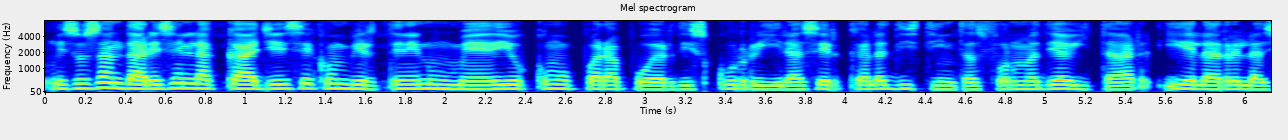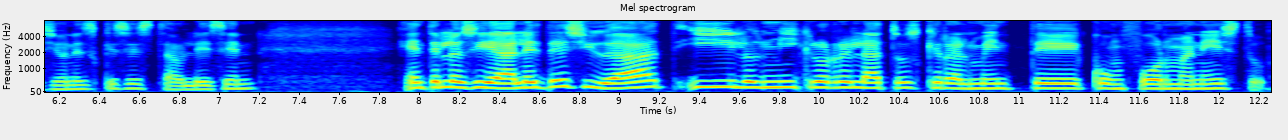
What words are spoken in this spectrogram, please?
Esos andares en la calle se convierten en un medio como para poder discurrir acerca de las distintas formas de habitar y de las relaciones que se establecen entre los ideales de ciudad y los microrelatos que realmente conforman esto.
